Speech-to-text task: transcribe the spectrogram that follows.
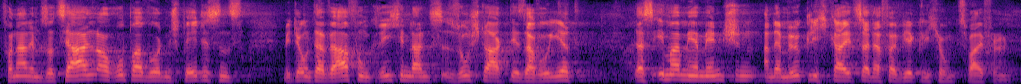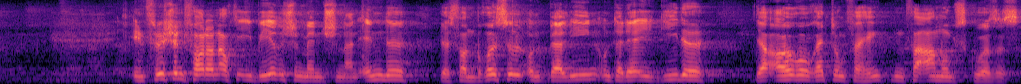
von einem sozialen Europa wurden spätestens mit der Unterwerfung Griechenlands so stark desavouiert, dass immer mehr Menschen an der Möglichkeit seiner Verwirklichung zweifeln. Inzwischen fordern auch die iberischen Menschen ein Ende des von Brüssel und Berlin unter der Ägide der Euro-Rettung verhängten Verarmungskurses.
